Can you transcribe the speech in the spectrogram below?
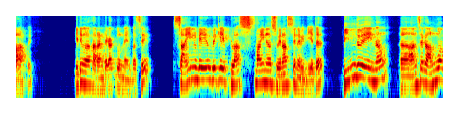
පාර්ට් එක. ඉතින් ඔයා කරන්ට් එකක් දුන්නායින් පස්සේ සයින් වේව් එකේ ප්ලස් මයිනස් වෙනස් වෙන විදිහට බිඳුවේ ඉඳන් අංශක 90ක්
